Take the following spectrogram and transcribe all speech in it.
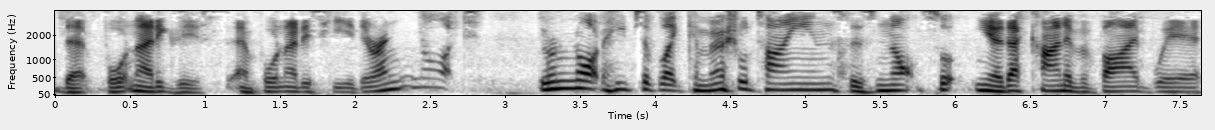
that Fortnite exists and Fortnite is here. There are not there are not heaps of like commercial tie-ins. There's not so you know that kind of a vibe where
